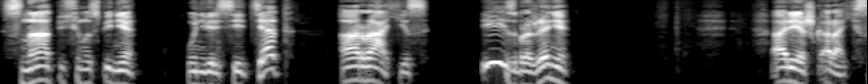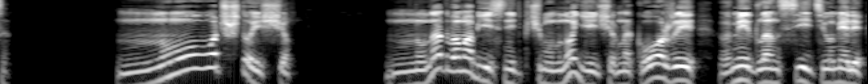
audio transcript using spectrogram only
с надписью на спине университет Арахис и изображение орешка арахиса. Ну, вот что еще. Ну, надо вам объяснить, почему многие чернокожие в Мидланд-Сити умели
